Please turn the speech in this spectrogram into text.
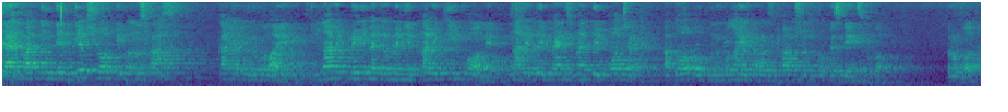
церква ідентично іконостас Катя у Миколаєві. Навіть міліметр мені, навіть ті ікони, навіть той пензель, навіть той почерк, а то у Миколаєві розібрав, що таке Пестинського робота.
